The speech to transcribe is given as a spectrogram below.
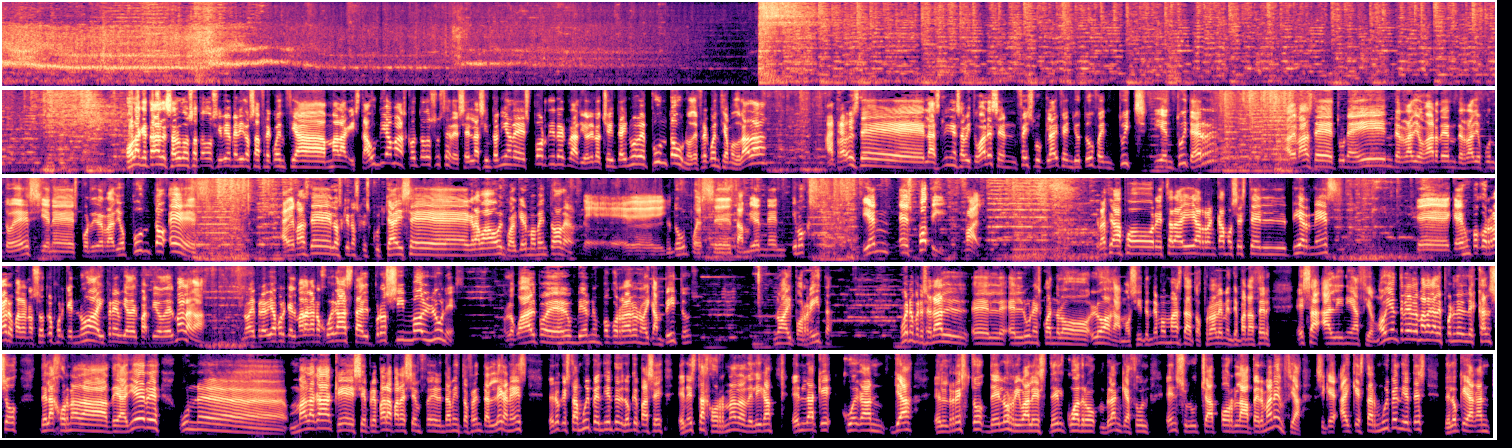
Hola, ¿qué tal? Saludos a todos y bienvenidos a Frecuencia Malaguista. Un día más con todos ustedes en la sintonía de Sport Direct Radio en el 89.1 de frecuencia modulada. A través de las líneas habituales en Facebook Live, en YouTube, en Twitch y en Twitter. Además de TuneIn, de Radio Garden, de Radio.es y en sportdirectradio.es. Además de los que nos escucháis eh, grabado en cualquier momento YouTube, pues eh, también en iVoox y en Spotify. Gracias por estar ahí. Arrancamos este el viernes, que, que es un poco raro para nosotros porque no hay previa del partido del Málaga. No hay previa porque el Málaga no juega hasta el próximo lunes. Con lo cual, pues es un viernes un poco raro, no hay campitos, no hay porrita. Bueno, pero será el, lunes cuando lo, hagamos y tendremos más datos probablemente para hacer esa alineación. Hoy entrena el Málaga después del descanso de la jornada de ayer. Un eh, Málaga que se prepara para ese enfrentamiento frente al Leganés, pero que está muy pendiente de lo que pase en esta jornada de liga en la que juegan ya el resto de los rivales del cuadro blanqueazul en su lucha por la permanencia. Así que hay que estar muy pendientes de lo que hagan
